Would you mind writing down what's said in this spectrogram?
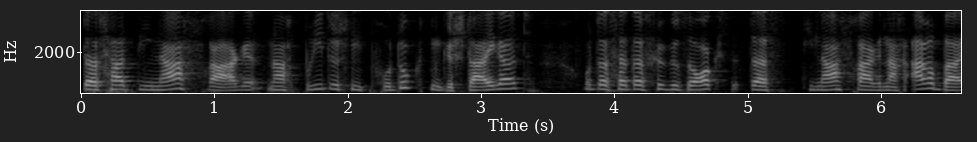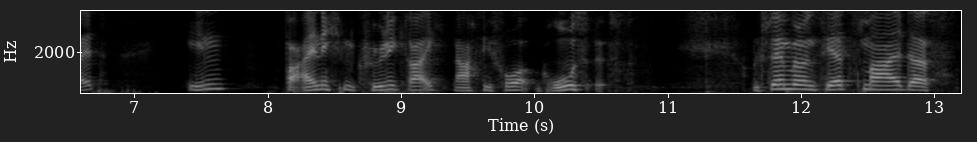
Das hat die Nachfrage nach britischen Produkten gesteigert und das hat dafür gesorgt, dass die Nachfrage nach Arbeit im Vereinigten Königreich nach wie vor groß ist. Und stellen wir uns jetzt mal das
